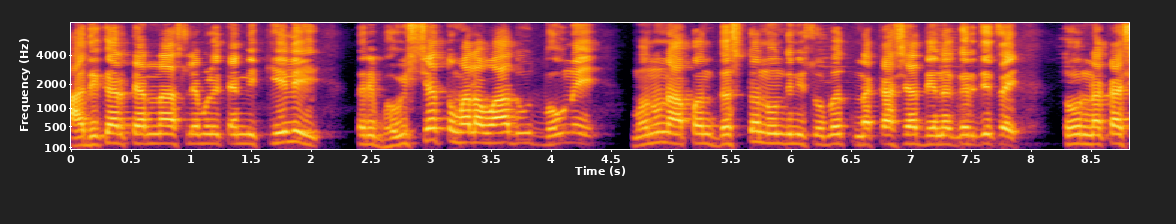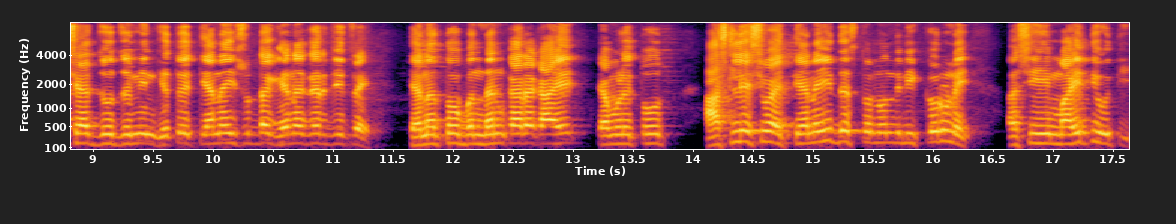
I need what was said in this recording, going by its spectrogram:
अधिकार त्यांना असल्यामुळे त्यांनी केलेही तरी भविष्यात तुम्हाला वाद उद्भवू नये. म्हणून आपण दस्त नोंदणी सोबत नकाशा देणं गरजेचं आहे. तो नकाशा जो जमीन घेतोय त्यांनाही सुद्धा घेणं गरजेचं आहे. त्यानं तो बंधनकारक आहे त्यामुळे तो असल्याशिवाय त्यानंही दस्त नोंदणी करू नये अशी ही माहिती होती.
